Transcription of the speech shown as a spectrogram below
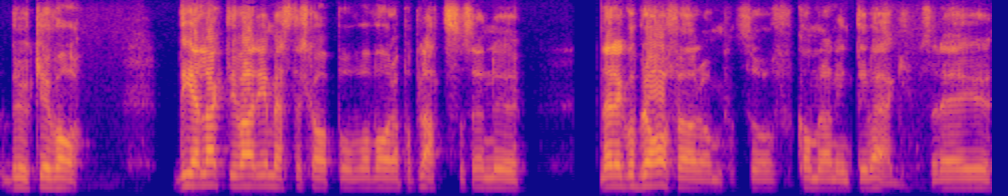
brukar ju vara delaktig i varje mästerskap och vara på plats. Och sen nu när det går bra för dem så kommer han inte iväg. Så det är ju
